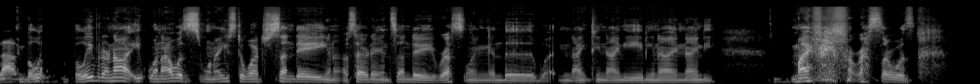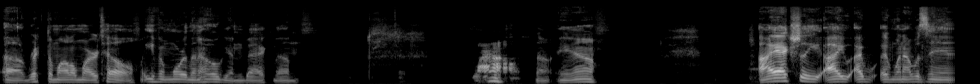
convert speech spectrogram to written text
Not- and believe it or not, when I was when I used to watch Sunday, you know, Saturday and Sunday wrestling in the what 1990, 89, 90, my favorite wrestler was uh, Rick the Model Martel, even more than Hogan back then. wow. So, yeah. I actually, I, I, when I was in,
